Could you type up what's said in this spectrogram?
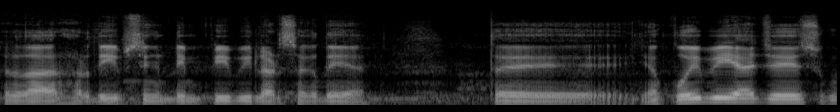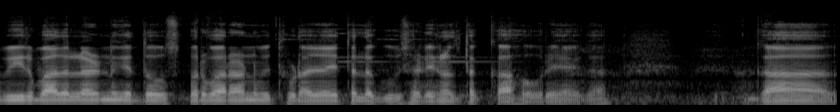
ਸਰਦਾਰ ਹਰਦੀਪ ਸਿੰਘ ਡਿੰਪੀ ਵੀ ਲੜ ਸਕਦੇ ਆ। ਤੇ ਜਾਂ ਕੋਈ ਵੀ ਹੈ ਜੇ ਸੁਖਬੀਰ ਬਾਦਲ ਲੜਨਗੇ ਤਾਂ ਉਸ ਪਰਿਵਾਰਾਂ ਨੂੰ ਵੀ ਥੋੜਾ ਜਿਹਾ ਇਹ ਤਾਂ ਲੱਗੂ ਵੀ ਸਾਡੇ ਨਾਲ ਧੱਕਾ ਹੋ ਰਿਹਾ ਹੈਗਾ। ਗਾਂ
